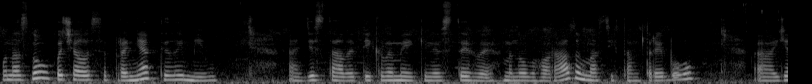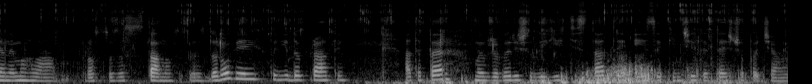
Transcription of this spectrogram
У нас знову почалося прання килимів. Е, Дістали ті килими, які не встигли минулого разу. У нас їх там три було. Е, Я не могла просто за стану здоров'я їх тоді допрати. А тепер ми вже вирішили їх дістати і закінчити те, що почали.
